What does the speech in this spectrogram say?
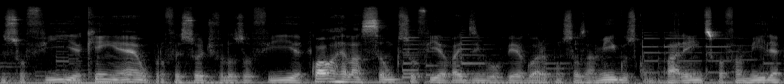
de Sofia, quem é o professor de filosofia, qual a relação que Sofia vai desenvolver agora com seus amigos, com parentes, com a família,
